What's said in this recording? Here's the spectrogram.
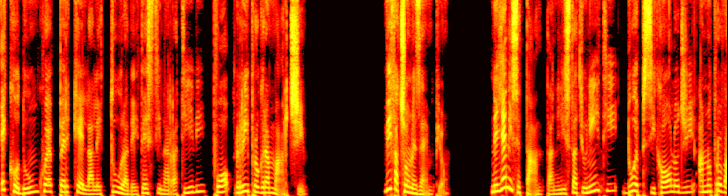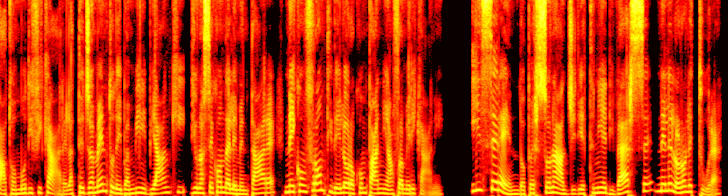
Ecco dunque perché la lettura dei testi narrativi può riprogrammarci. Vi faccio un esempio. Negli anni 70, negli Stati Uniti, due psicologi hanno provato a modificare l'atteggiamento dei bambini bianchi di una seconda elementare nei confronti dei loro compagni afroamericani, inserendo personaggi di etnie diverse nelle loro letture,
